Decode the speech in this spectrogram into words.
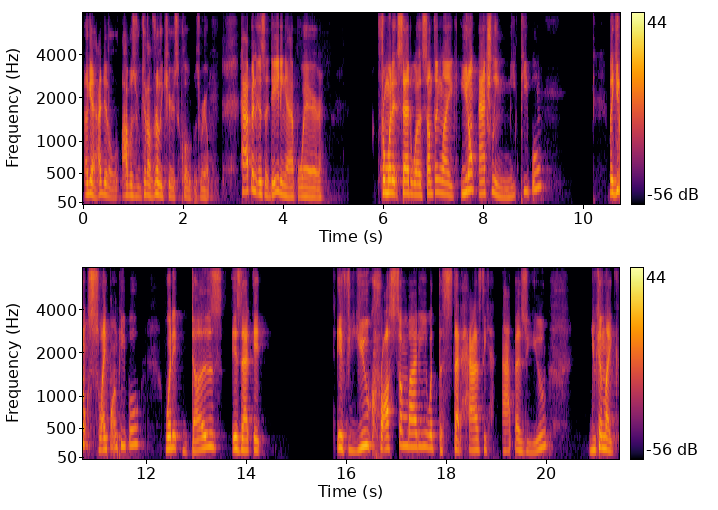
again. I did a. I was because I was really curious if Clover was real. Happn is a dating app where, from what it said, was something like you don't actually meet people. Like you don't swipe on people. What it does is that it, if you cross somebody with the that has the app as you, you can like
